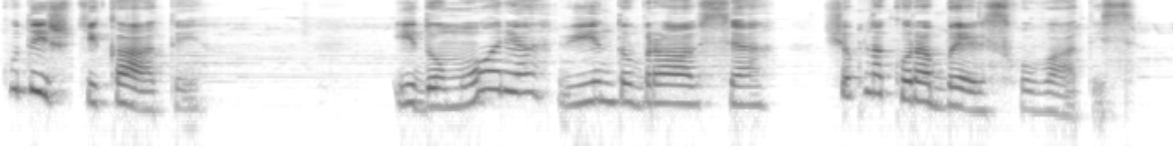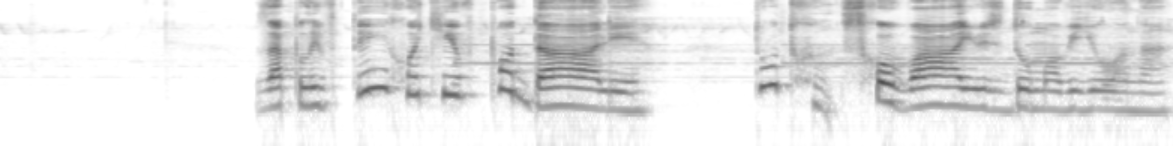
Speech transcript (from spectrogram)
Куди ж втікати? І до моря він добрався, щоб на корабель сховатись. Запливти хотів подалі. Тут сховаюсь, думав Йона.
